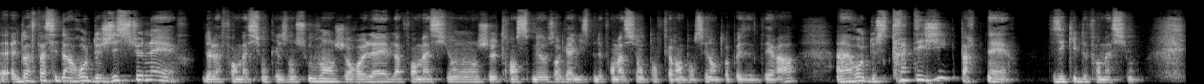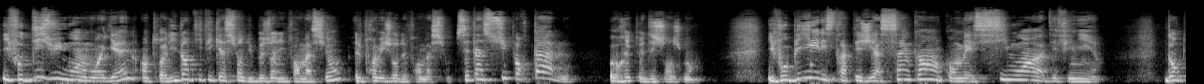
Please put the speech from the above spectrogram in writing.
Euh, elles doivent passer d'un rôle de gestionnaire de la formation qu'elles ont souvent. Je relève la formation, je transmets aux organismes de formation pour faire rembourser l'entreprise, etc. à un rôle de stratégique partenaire équipes de formation. Il faut 18 mois en moyenne entre l'identification du besoin d'une formation et le premier jour de formation. C'est insupportable au rythme des changements. Il faut oublier les stratégies à 5 ans qu'on met 6 mois à définir. Donc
